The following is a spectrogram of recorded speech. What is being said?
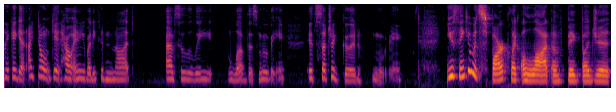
like again, I don't get how anybody could not absolutely love this movie. It's such a good movie. you think it would spark like a lot of big budget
